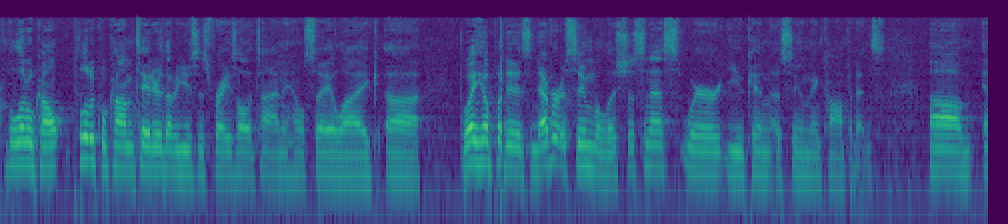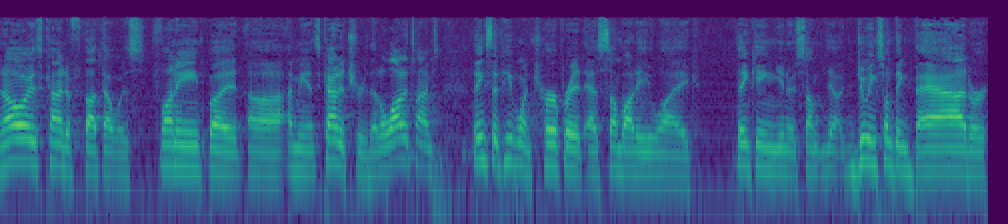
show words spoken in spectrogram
political political commentator that'll use this phrase all the time, and he'll say like, uh, the way he'll put it is, never assume maliciousness where you can assume incompetence. Um, and I always kind of thought that was funny, but uh, I mean, it's kind of true that a lot of times things that people interpret as somebody like thinking, you know, some, you know, doing something bad or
